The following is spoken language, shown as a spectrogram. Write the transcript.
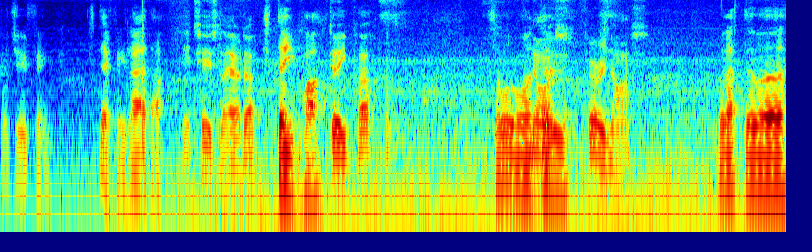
What do you think? It's definitely louder. It is louder, It's deeper. deeper, So what we want to nice, do, very nice. we'll have to uh,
